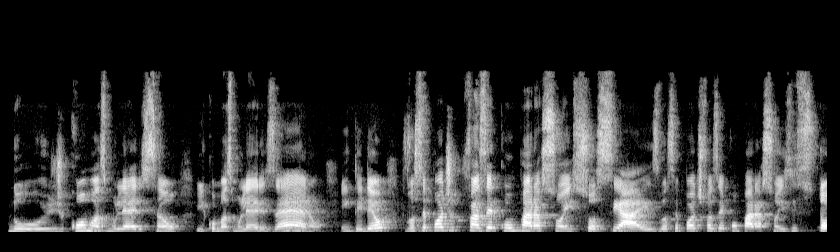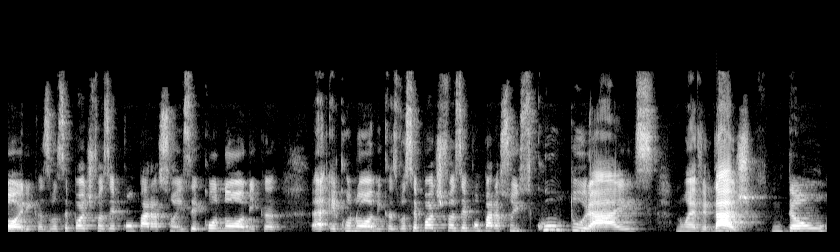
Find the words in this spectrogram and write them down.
no, de como as mulheres são e como as mulheres eram, entendeu? Você pode fazer comparações sociais, você pode fazer comparações históricas, você pode fazer comparações econômica, eh, econômicas, você pode fazer comparações culturais, não é verdade? Então,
